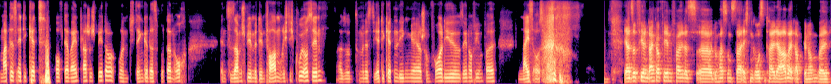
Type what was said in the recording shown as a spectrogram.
mattes Etikett auf der Weinflasche später und ich denke, das wird dann auch im Zusammenspiel mit den Farben richtig cool aussehen. Also zumindest die Etiketten liegen mir ja schon vor, die sehen auf jeden Fall nice aus. Ja, also vielen Dank auf jeden Fall, dass äh, du hast uns da echt einen großen Teil der Arbeit abgenommen, weil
